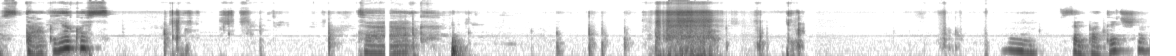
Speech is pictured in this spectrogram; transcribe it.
Ось так якось. Так. Симпатично.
